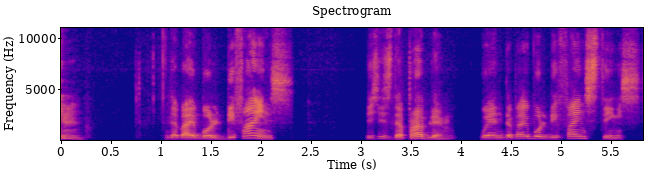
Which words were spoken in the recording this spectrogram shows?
the Bible defines. This is the problem. When the Bible defines things,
